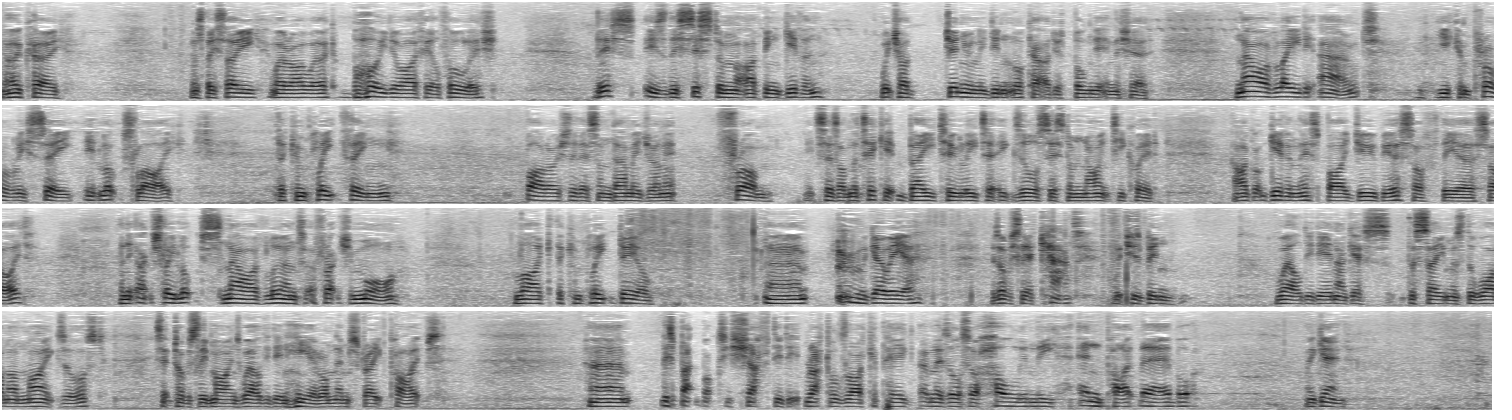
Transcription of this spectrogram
Okay, as they say where I work, boy do I feel foolish. This is the system that I've been given, which I genuinely didn't look at, I just bunged it in the shed. Now I've laid it out, you can probably see it looks like the complete thing, but obviously there's some damage on it, from, it says on the ticket, Bay 2 litre exhaust system 90 quid. I got given this by Dubious off the uh, site and it actually looks, now I've learned a fraction more, like the complete deal. Um, we go here, there's obviously a cat which has been welded in, I guess the same as the one on my exhaust, except obviously mine's welded in here on them straight pipes. Um, this back box is shafted, it rattles like a pig, and there's also a hole in the end pipe there, but again,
